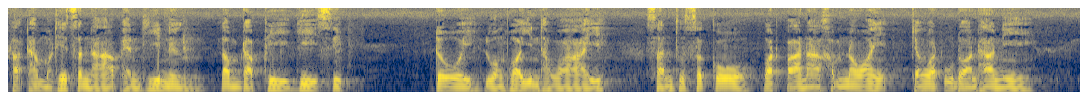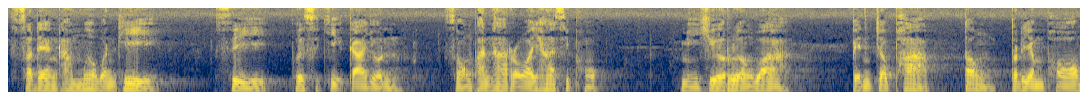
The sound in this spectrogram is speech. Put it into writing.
พระธรรมเทศนาแผ่นที่หนึ่งลำดับที่ 20 โดยหลวงพ่ออินถวาย สันตุสโกวัดป่านาคำน้อย จังหวัดอุดรธานี แสดงธรรมเมื่อวันที่ 4 พฤศจิกายน 2556 มีชื่อเรื่องว่า เป็นเจ้าภาพต้องเตรียมพร้อม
